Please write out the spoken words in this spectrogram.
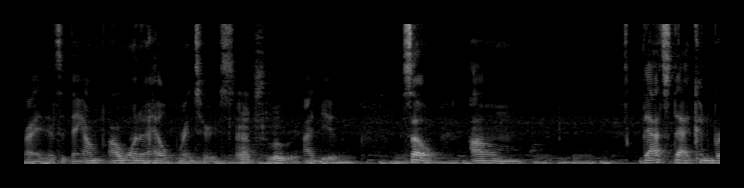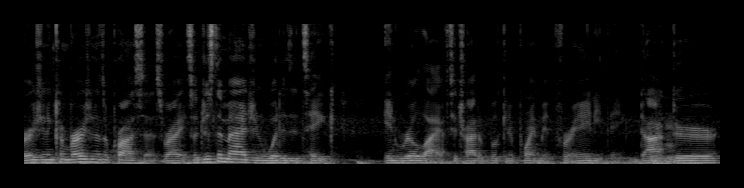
Right, that's the thing. I'm, I want to help renters. Absolutely. I do. So, um, that's that conversion, and conversion is a process, right? So just imagine what does it take in real life to try to book an appointment for anything, mm-hmm. doctor,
